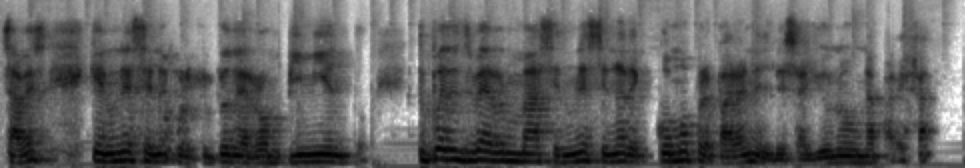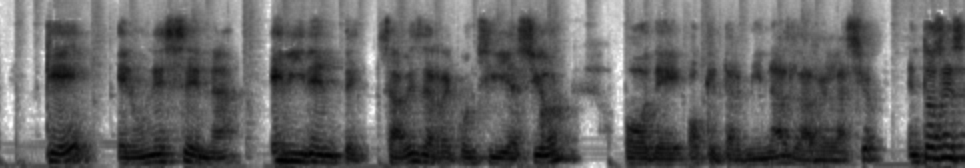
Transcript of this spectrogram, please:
¿sabes? Que en una escena, por ejemplo, de rompimiento. Tú puedes ver más en una escena de cómo preparan el desayuno a una pareja que en una escena evidente, ¿sabes? De reconciliación o, de, o que terminas la relación. Entonces,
